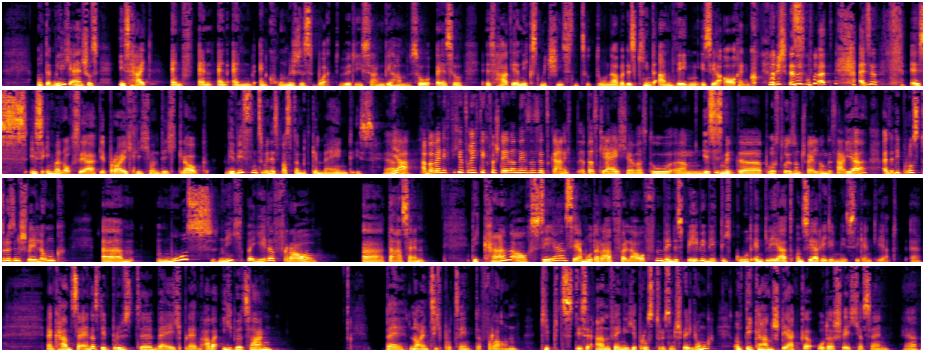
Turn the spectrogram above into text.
Und der Milcheinschuss ist halt ein, ein, ein, ein, ein komisches Wort, würde ich sagen. Wir haben so, also es hat ja nichts mit Schießen zu tun, aber das Kind anlegen ist ja auch ein komisches Wort. Also es ist immer noch sehr gebräuchlich und ich glaube, wir wissen zumindest, was damit gemeint ist. Ja? ja, aber wenn ich dich jetzt richtig verstehe, dann ist es jetzt gar nicht das Gleiche, was du ähm, mit der Brustdrüsenschwellung gesagt hast. Ja, also die Brustdrüsenschwellung ähm, muss nicht bei jeder Frau äh, da sein. Die kann auch sehr, sehr moderat verlaufen, wenn das Baby wirklich gut entleert und sehr regelmäßig entleert. Ja. Dann kann es sein, dass die Brüste weich bleiben. Aber ich würde sagen, bei 90 Prozent der Frauen gibt's diese anfängliche Brustdrüsenschwellung und die kann stärker oder schwächer sein. Ja.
